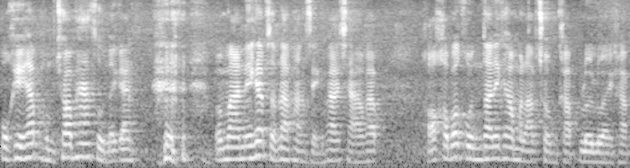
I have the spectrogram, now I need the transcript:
โอเคครับ ผมชอบ 50เลยกัน ประมาณนี้ครับสำหรับหางเสียงภาคเช้าครับ ขอขอบพระคุณท่านที่เข้ามารับชมครับ รวย ๆ ครับ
